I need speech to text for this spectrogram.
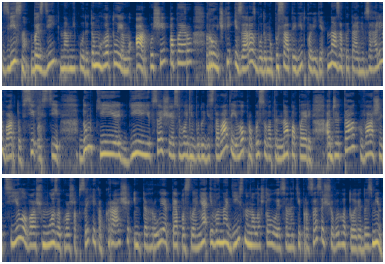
Звісно, без дій нам нікуди. Тому гортуємо аркуші паперу, ручки, і зараз будемо писати відповіді на запитання. Взагалі варто всі ось ці думки, дії, все, що я сьогодні буду діставати, його прописувати на папері. Адже так ваше тіло, ваш мозок, ваша психіка краще інтегрує те послання, і вона дійсно налаштовується на ті процеси, що ви готові до змін.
